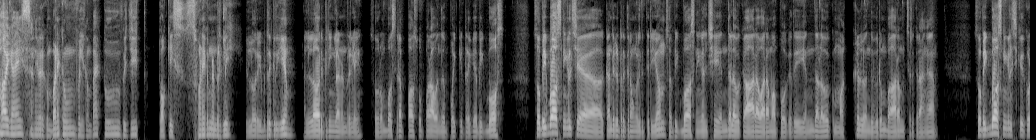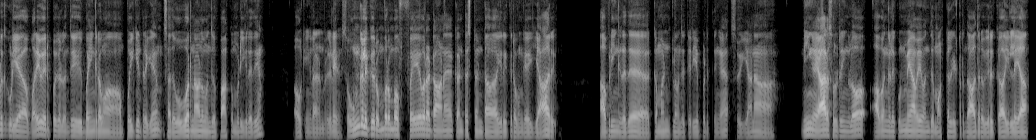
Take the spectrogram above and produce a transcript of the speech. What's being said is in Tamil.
ஹாய் ஹாய்ஸ் அனைவருக்கும் வணக்கம். Welcome back to Vijith talkies வணக்கம் நண்பர்களே. எல்லோரும் எப்படி இருக்கிறீங்க? நல்லா இருக்கிறீங்களா நண்பர்களே? ஸோ ரொம்ப சிறப்பாக சூப்பராக வந்து போய்கிட்டு இருக்கு Bigg Boss so Bigg Boss நிகழ்ச்சியை கண்டுக்கிட்டு இருக்கிறவங்களுக்கு தெரியும். ஸோ பிக் பாஸ் நிகழ்ச்சி எந்த அளவுக்கு ஆரவாரமாக போகுது? எந்த அளவுக்கு மக்கள் வந்து விரும்ப ஆரம்பிச்சிருக்கிறாங்க? ஸோ பிக் பாஸ் நிகழ்ச்சிக்கு கொடுக்கக்கூடிய வரவேற்புகள் வந்து பயங்கரமாக போய்கிட்டு இருக்கு. ஸோ அதை ஒவ்வொரு நாளும் வந்து பார்க்க முடிகிறது. ஓகேங்களா நண்பர்களே? ஸோ உங்களுக்கு ரொம்ப ரொம்ப ஃபேவரட்டான கண்டஸ்டண்ட்டாக இருக்கிறவங்க யார்? அப்படிங்கிறத கமெண்ட்டில் வந்து தெரியப்படுத்துங்க. ஸோ ஏன்னா நீங்கள் யாரை சொல்கிறீங்களோ அவங்களுக்கு உண்மையாகவே வந்து மக்கள்கிட்ட இருந்து ஆதரவு இருக்கா இல்லையா?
